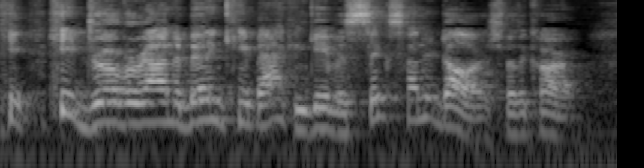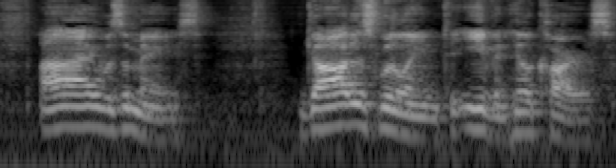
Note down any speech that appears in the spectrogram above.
he, he drove around a bit and came back and gave us $600 for the car. I was amazed. God is willing to even heal cars.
